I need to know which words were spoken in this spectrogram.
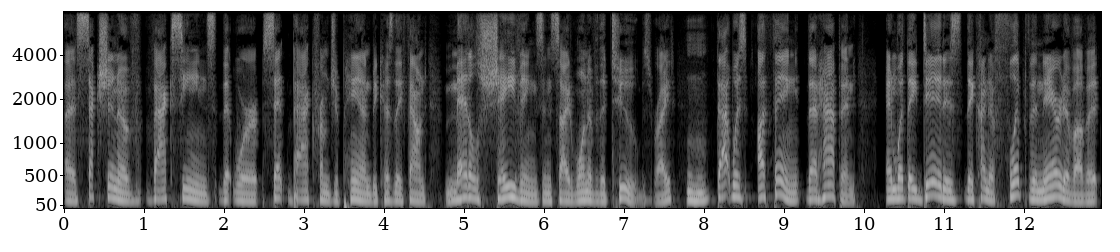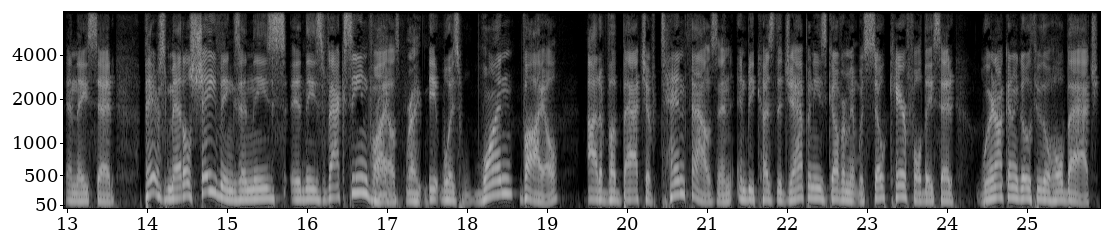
a section of vaccines that were sent back from Japan because they found metal shavings inside one of the tubes, right? Mm-hmm. That was a thing that happened. And what they did is they kind of flipped the narrative of it and they said, there's metal shavings in these in these vaccine vials. right. It was one vial out of a batch of 10,000. And because the Japanese government was so careful, they said, we're not going to go through the whole batch.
